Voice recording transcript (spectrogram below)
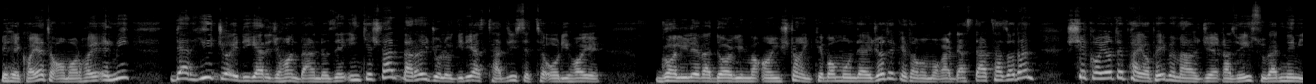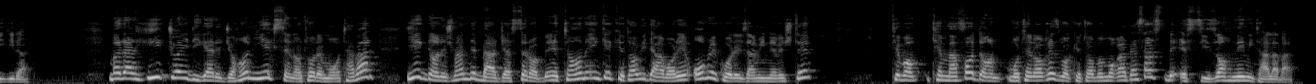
به حکایت آمارهای علمی در هیچ جای دیگر جهان به اندازه این کشور برای جلوگیری از تدریس تئوری های گالیله و داروین و آینشتاین که با مندرجات کتاب مقدس در تضادند شکایات پیاپی به مراجع قضایی صورت نمی‌گیرد. و در هیچ جای دیگر جهان یک سناتور معتبر یک دانشمند برجسته را به اتهام اینکه کتابی درباره عمر کره زمین نوشته که, با... که مفاد آن متناقض با کتاب مقدس است به استیزاه نمیطلبد.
